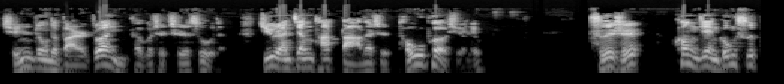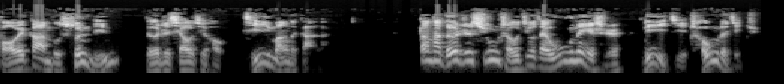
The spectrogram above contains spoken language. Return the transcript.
群众的板砖可不是吃素的，居然将他打的是头破血流。此时，矿建公司保卫干部孙林得知消息后，急忙的赶来。当他得知凶手就在屋内时，立即冲了进去。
